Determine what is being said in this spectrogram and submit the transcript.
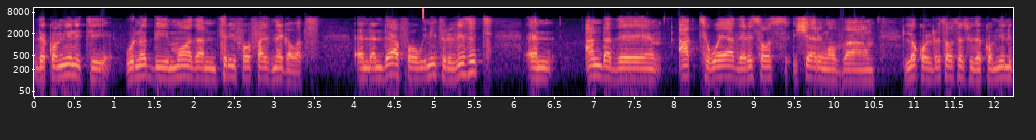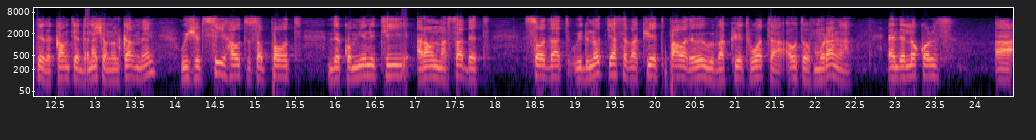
the community will not be more than three, four, five megawatts. And, and therefore we need to revisit and under the act where the resource sharing of um, local resources with the community, the county and the national government, we should see how to support the community around Marsabit so that we do not just evacuate power the way we evacuate water out of Muranga and the locals uh,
